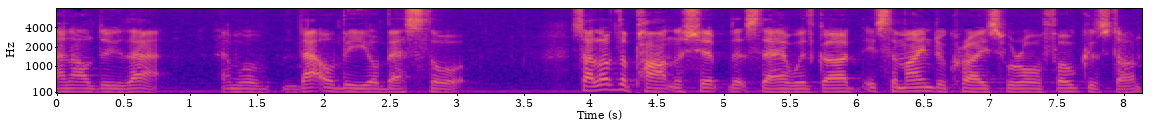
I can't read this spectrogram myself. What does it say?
and I'll do that and will that'll be your best thought. So I love the partnership that's there with God. It's the mind of Christ we're all focused on,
